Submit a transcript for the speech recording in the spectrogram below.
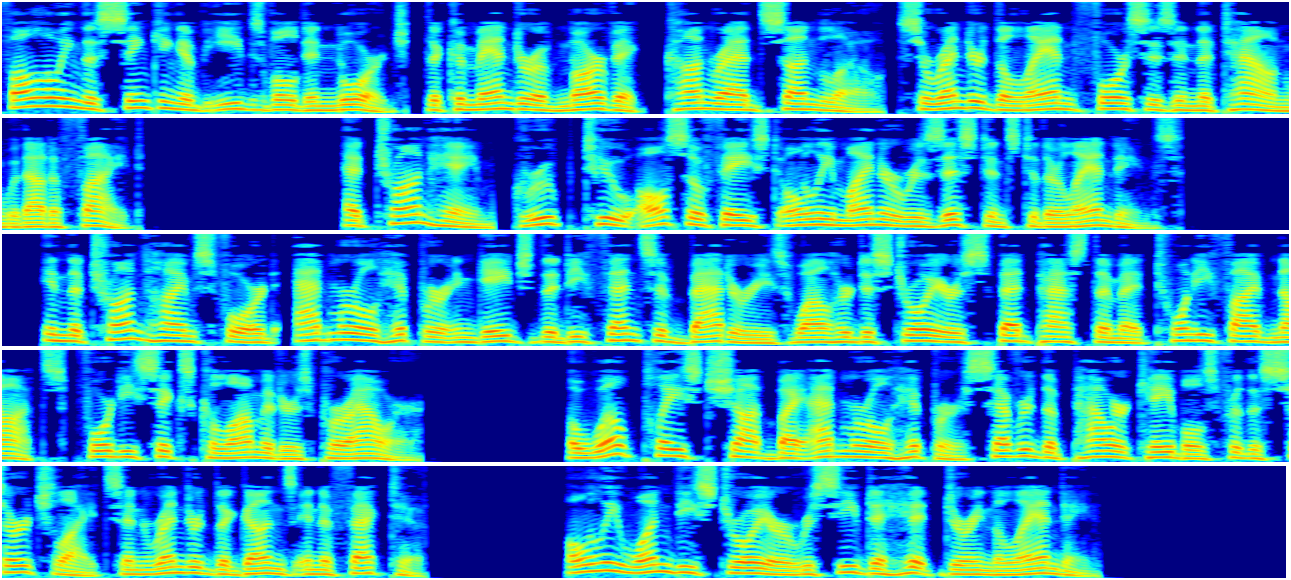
Following the sinking of Eidsvold and Norge, the commander of Narvik, Konrad Sundlo, surrendered the land forces in the town without a fight. At Trondheim, Group 2 also faced only minor resistance to their landings. In the Trondheimsfjord, Admiral Hipper engaged the defensive batteries while her destroyers sped past them at 25 knots 46 km per hour. A well-placed shot by Admiral Hipper severed the power cables for the searchlights and rendered the guns ineffective. Only one destroyer received a hit during the landing.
